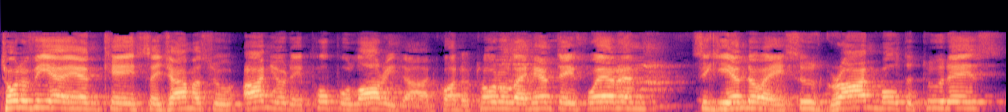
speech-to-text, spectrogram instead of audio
Todavía en que se llama su año de popularidad, cuando toda la gente fueron siguiendo a sus gran multitudes.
